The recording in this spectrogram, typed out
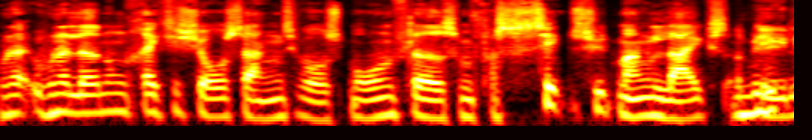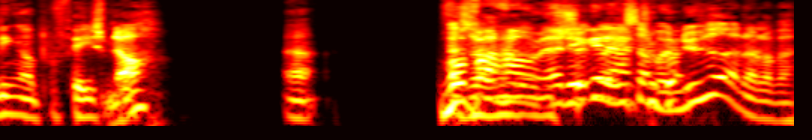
Hun har, hun har lavet nogle rigtig sjove sange til vores morgenflade, som får sindssygt mange likes og Men delinger på Facebook. Nå. Ja. Hvorfor altså, har hun... Er det, ikke ligesom aktu- nyhederne, eller hvad?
